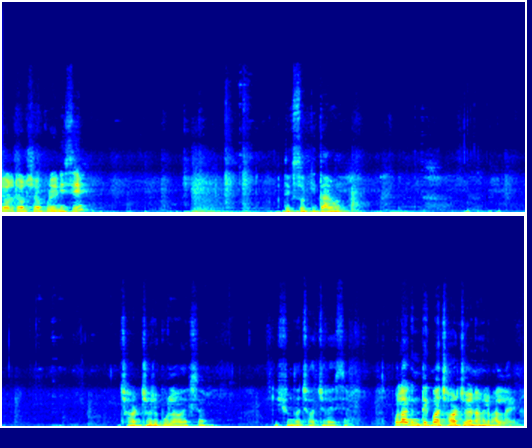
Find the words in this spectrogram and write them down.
জল টল সব ভরে নিছি। দেখছ কি দারুণ। ঝরঝরে পোলাও, দেখছ? কি সুন্দর ঝরঝরে হয়েছে। পোলাও কিন্তু দেখবা ঝরঝরে না হলে ভালো লাগে না।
